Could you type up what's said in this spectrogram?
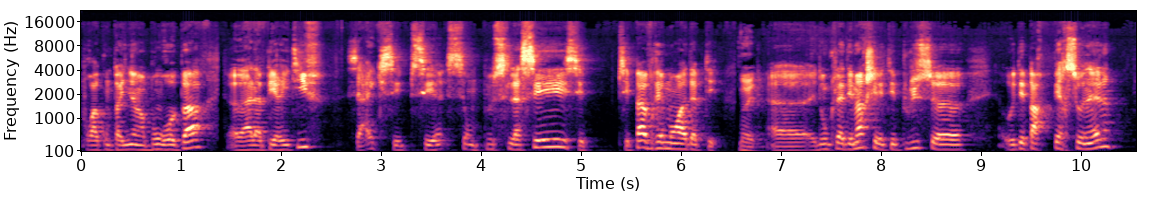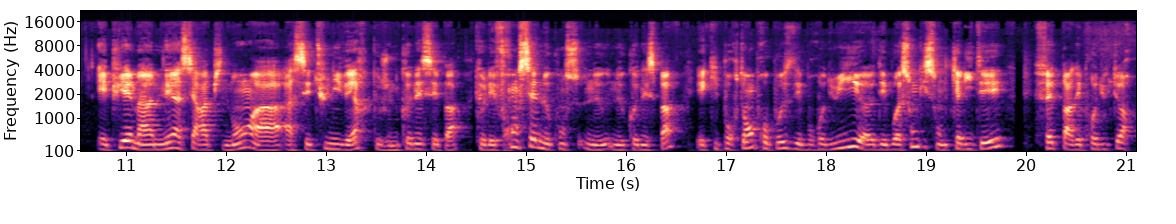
pour accompagner un bon repas euh, à l'apéritif, c'est vrai que c'est, c'est, on peut se lasser, c'est, c'est pas vraiment adapté. Euh, donc la démarche, elle était plus au départ personnelle, et puis elle m'a amené assez rapidement à, cet univers que je ne connaissais pas, que les Français ne, ne, connaissent pas, et qui pourtant propose des produits, des boissons qui sont de qualité, faites par des producteurs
